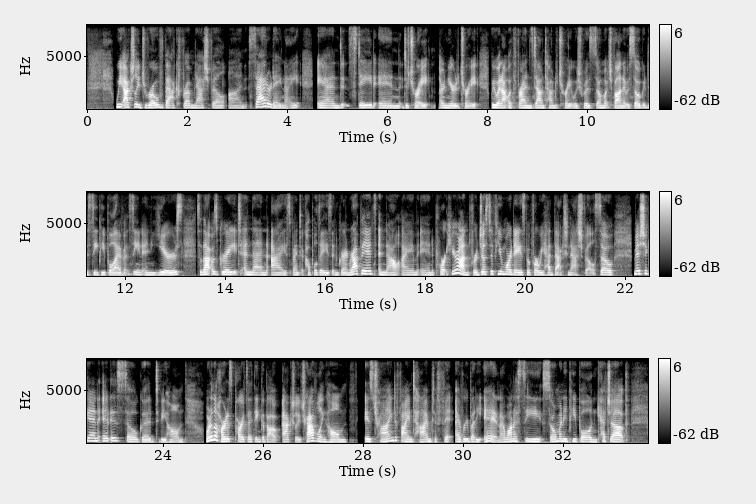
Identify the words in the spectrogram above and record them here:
We actually drove back from Nashville on Saturday night and stayed in Detroit or near Detroit. We went out with friends downtown Detroit, which was so much fun. It was so good to see people I haven't seen in years. So that was great. And then I spent a couple days in Grand Rapids, and now I am in Port Huron for just a few more days before we head back to Nashville. So, Michigan, it is so good to be home. One of the hardest parts I think about actually traveling home is trying to find time to fit everybody in. I want to see so many people and catch up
